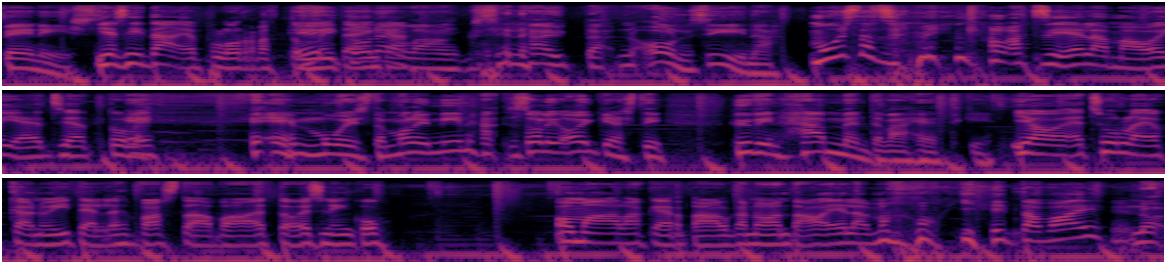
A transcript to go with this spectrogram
penis. Ja sitä ei plurrattu Ei mitenkään. todellaan, se näyttää, no on siinä. Muistatko minkälaisia elämäohjeet sieltä tuli? En muista. Mä olin niin, se oli oikeasti hyvin hämmentävä hetki. Joo, että sulle ei ole käynyt itselle vastaavaa, että olisi niinku oma alakerta alkanut antaa elämäohjeita vai? No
